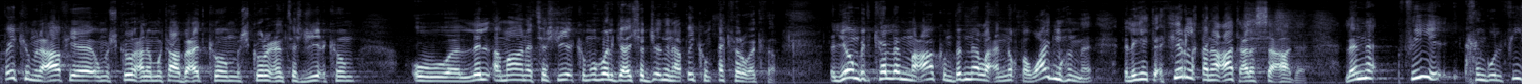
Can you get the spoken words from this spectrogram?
يعطيكم العافية ومشكورين على متابعتكم مشكورين على تشجيعكم وللأمانة تشجيعكم هو اللي قاعد يشجعنا نعطيكم أكثر وأكثر. اليوم بتكلم معاكم بإذن الله عن نقطة وايد مهمة اللي هي تأثير القناعات على السعادة، لأن في خلينا نقول في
